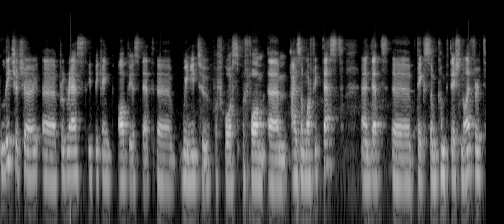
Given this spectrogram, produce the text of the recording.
literature uh, progressed, it became obvious that uh, we need to, of course, perform um, isomorphic tests, and that uh, takes some computational effort.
